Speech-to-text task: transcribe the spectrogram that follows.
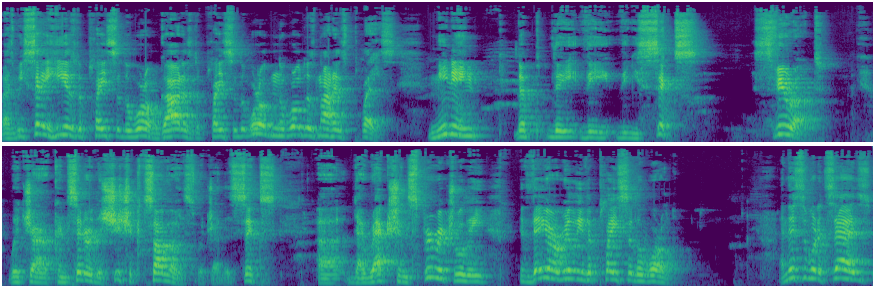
As we say, he is the place of the world. God is the place of the world, and the world is not his place. Meaning the the the, the six sfirot, which are considered the shishik tzavos, which are the six uh, direction spiritually, they are really the place of the world. And this is what it says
